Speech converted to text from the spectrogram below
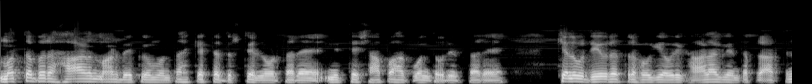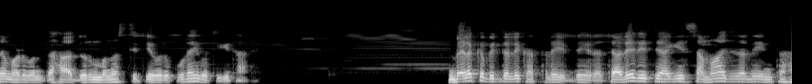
ಮತ್ತೊಬ್ಬರ ಹಾಳು ಮಾಡಬೇಕು ಎಂಬಂತಹ ಕೆಟ್ಟ ದೃಷ್ಟಿಯಲ್ಲಿ ನೋಡ್ತಾರೆ, ನಿತ್ಯ ಶಾಪ ಹಾಕುವಂಥವ್ರು ಇರ್ತಾರೆ, ಕೆಲವು ದೇವರ ಹತ್ರ ಹೋಗಿ ಅವ್ರಿಗೆ ಹಾಳಾಗಲಿ ಅಂತ ಪ್ರಾರ್ಥನೆ ಮಾಡುವಂತಹ ದುರ್ಮನಸ್ಥಿತಿಯವರು ಕೂಡ ಇವತ್ತಿಗಿದ್ದಾರೆ. ಬೆಳಕು ಬಿದ್ದಲ್ಲಿ ಕತ್ತಲೆ ಇದ್ದೇ ಇರುತ್ತೆ. ಅದೇ ರೀತಿಯಾಗಿ ಸಮಾಜದಲ್ಲಿ ಇಂತಹ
